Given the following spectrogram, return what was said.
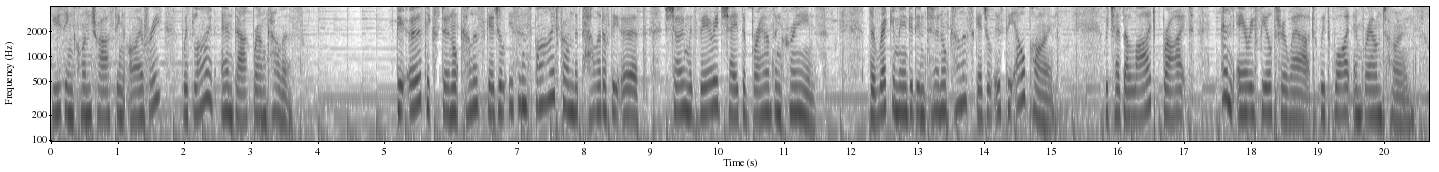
using contrasting ivory with light and dark brown colours. The Earth external colour schedule is inspired from the palette of the Earth, shown with varied shades of browns and creams. The recommended internal colour schedule is the Alpine, which has a light, bright and airy feel throughout with white and brown tones.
